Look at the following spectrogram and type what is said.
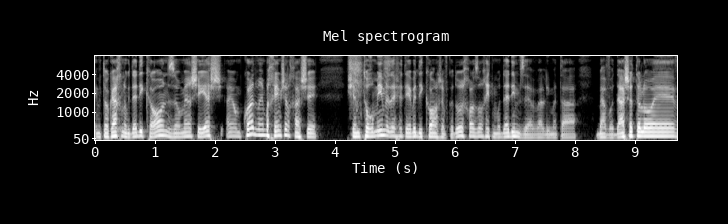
אם אתה לוקח נוגדי דיכאון, זה אומר שיש היום כל הדברים בחיים שלך ש, שהם תורמים לזה שתהיה בדיכאון. עכשיו, כדור יכול לעזור לך להתמודד עם זה, אבל אם אתה בעבודה שאתה לא אוהב,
